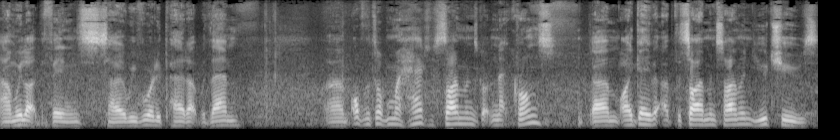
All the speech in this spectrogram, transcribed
and we like the Finns, so we've already paired up with them. Um, off the top of my head, Simon's got Necrons. Um, I gave it up to Simon. Simon, you choose.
